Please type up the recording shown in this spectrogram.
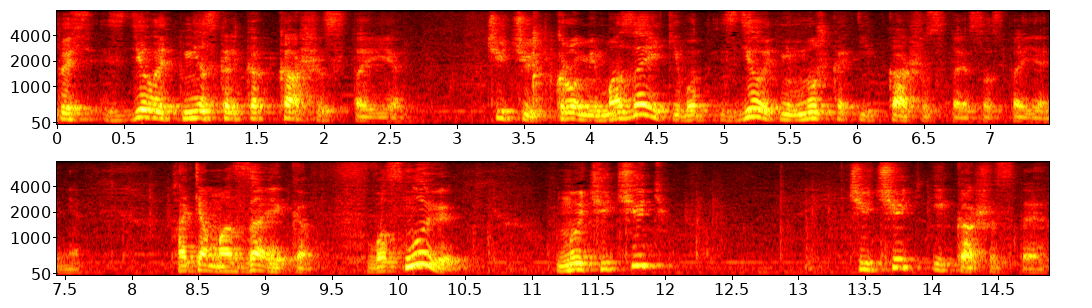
То есть сделать несколько кашистое. Чуть-чуть, кроме мозаики, вот сделать немножко и кашистое состояние. Хотя мозаика в основе, но чуть-чуть, чуть-чуть и кашистое.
